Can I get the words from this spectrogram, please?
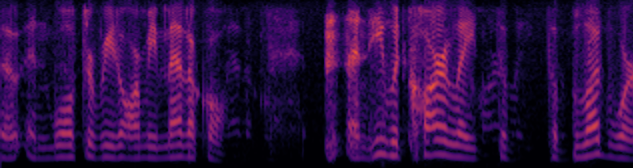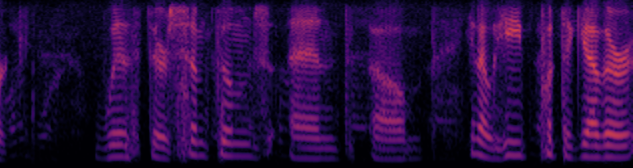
uh, in Walter Reed Army Medical, and he would correlate the the blood work with their symptoms and um, you know he put together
